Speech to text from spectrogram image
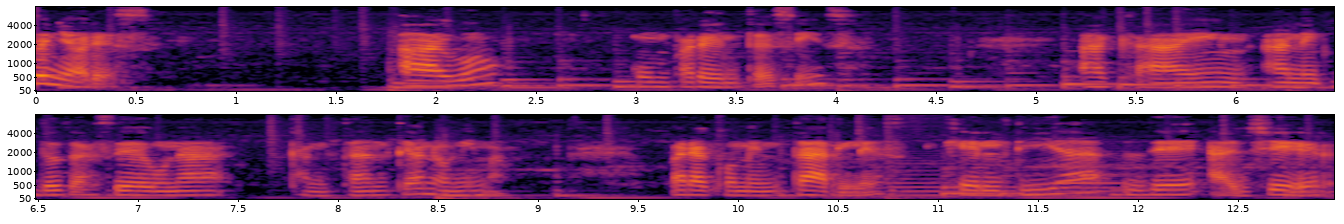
Señores, hago un paréntesis acá en anécdotas de una cantante anónima para comentarles que el día de ayer,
